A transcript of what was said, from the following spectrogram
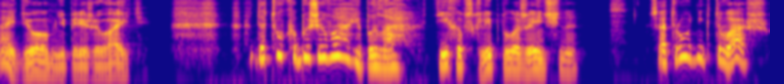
«Найдем, не переживайте». «Да только бы живая была», — тихо всхлипнула женщина. «Сотрудник-то ваш,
